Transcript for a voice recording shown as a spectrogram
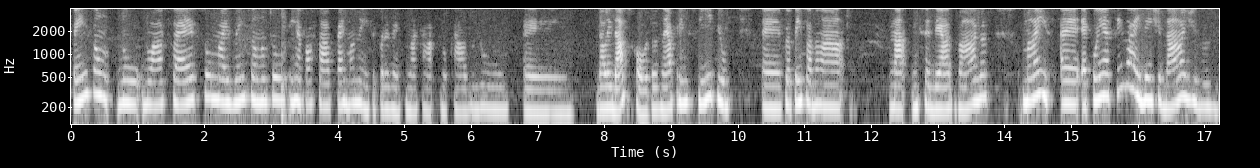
pensam no, no, acesso, mas nem tanto em reforçar a permanência, por exemplo, na, no caso do, é, da lei das cotas. Né? A princípio, é, foi pensado na, na, em ceder as vagas, mas é, é conhecendo a identidade dos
